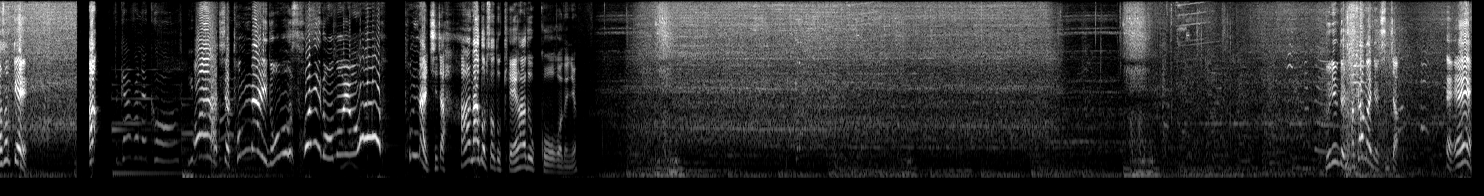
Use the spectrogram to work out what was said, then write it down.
다섯 개! 아! 와 진짜 톱날이 너무 손이 넘어요. 톱날 진짜 하나도 없어도 개 하도 거거든요. 누님들 잠깐만요 진짜. 에에.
